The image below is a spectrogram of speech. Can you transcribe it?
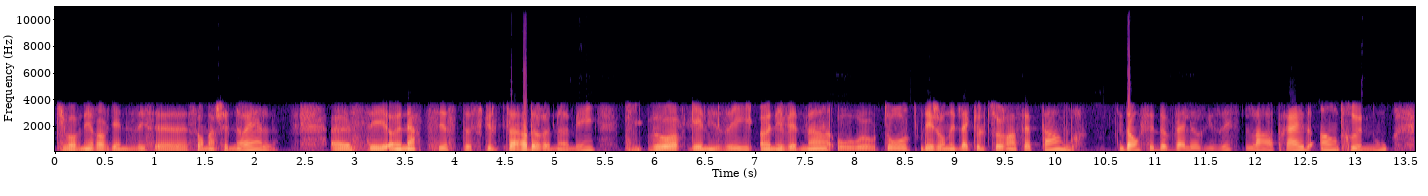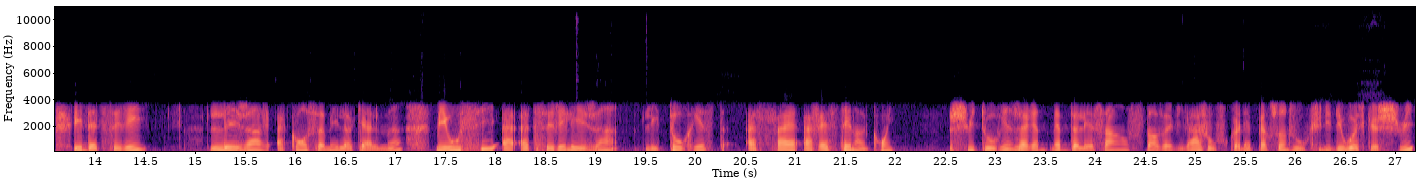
qui va venir organiser son marché de Noël. Euh, c'est un artiste sculpteur de renommée qui va organiser un événement autour des Journées de la culture en septembre. Donc, c'est de valoriser l'entraide entre nous et d'attirer les gens à consommer localement, mais aussi à attirer les gens, les touristes, à rester dans le coin. Je suis touriste, j'arrête de mettre de l'essence dans un village où je ne connais personne, je n'ai aucune idée où est-ce que je suis.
